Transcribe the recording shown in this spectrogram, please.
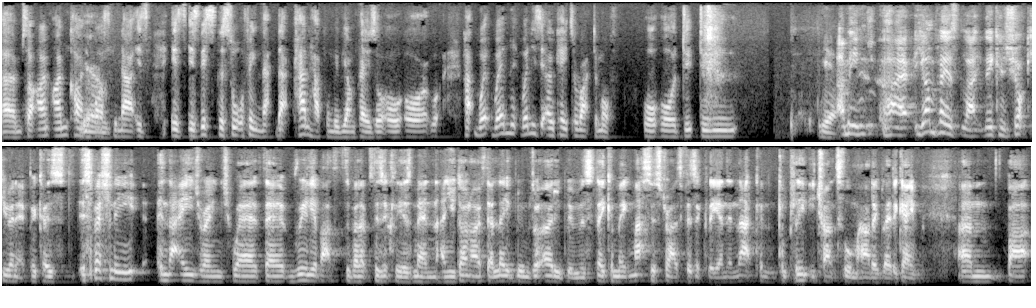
Um, so I'm I'm kind of asking now is is is this the sort of thing that, that can happen with young players or or, or ha- when when is it okay to write them off? Or or do do you? Yeah. I mean, like, young players like they can shock you in it because, especially in that age range where they're really about to develop physically as men, and you don't know if they're late bloomers or early bloomers, they can make massive strides physically, and then that can completely transform how they play the game. Um, but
